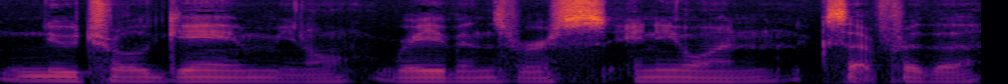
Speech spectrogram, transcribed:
neutral game, you know, Ravens versus anyone except for the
